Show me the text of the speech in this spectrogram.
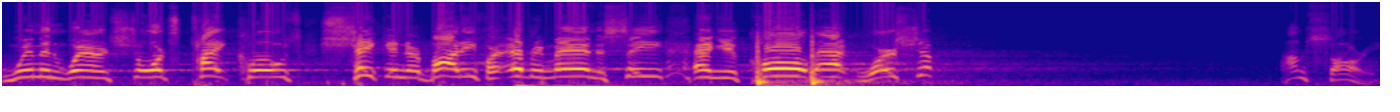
women wearing shorts, tight clothes, shaking their body for every man to see, and you call that worship? I'm sorry.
